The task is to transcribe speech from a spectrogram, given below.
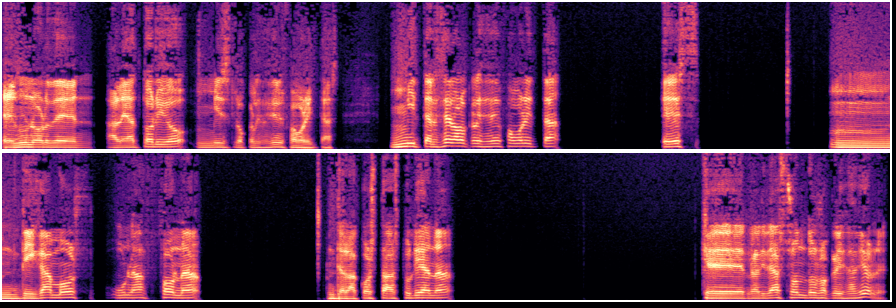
en un orden aleatorio mis localizaciones favoritas. Mi tercera localización favorita es, mm, digamos, una zona de la costa asturiana, que en realidad son dos localizaciones.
